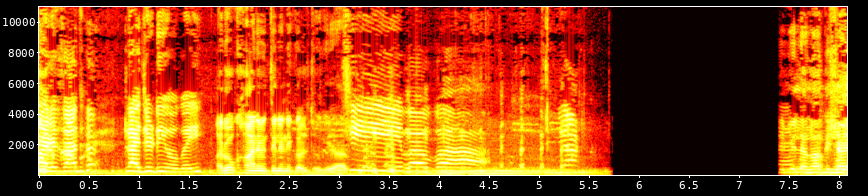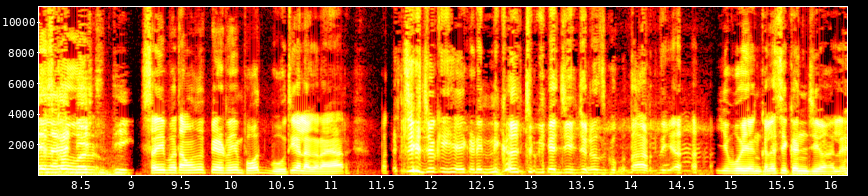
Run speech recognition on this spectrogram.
हमारे साथ ट्रेजेडी हो गई। और वो खाने में तिले निकल चुकी यार। बाबा। भी लगा कि शायद इसको सही बताऊँ तो पेट में बहुत भूतिया लग रहा है यार। जीजू की हेकड़ी निकल चुकी है जीजू ने उसको उतार दिया। ये वही अंकल है सिकंजी वाले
